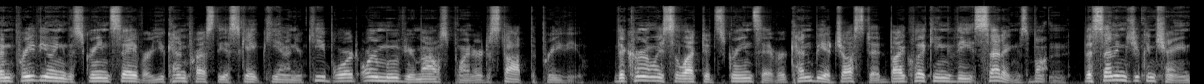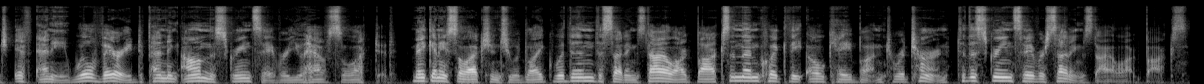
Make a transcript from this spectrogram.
When previewing the screensaver, you can press the Escape key on your keyboard or move your mouse pointer to stop the preview. The currently selected screensaver can be adjusted by clicking the Settings button. The settings you can change, if any, will vary depending on the screensaver you have selected. Make any selections you would like within the Settings dialog box and then click the OK button to return to the Screensaver Settings dialog box.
